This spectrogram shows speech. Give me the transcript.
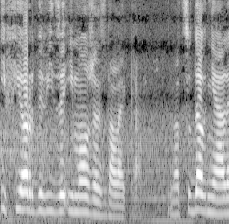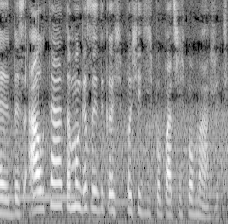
i fiordy widzę i morze z daleka. No cudownie, ale bez auta to mogę sobie tylko posiedzieć, popatrzeć, pomarzyć.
